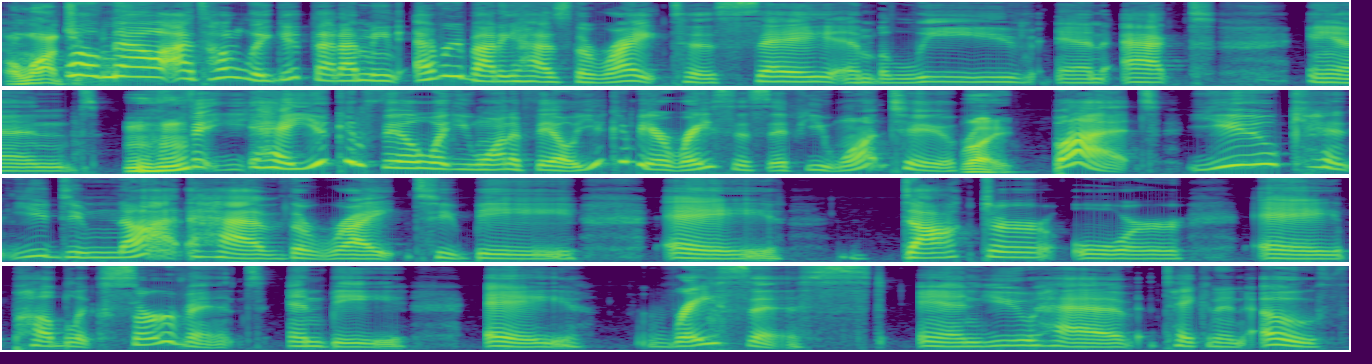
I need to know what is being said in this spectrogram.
A lot too Well, far. now I totally get that. I mean, everybody has the right to say and believe and act. And Mm-hmm. hey, you can feel what you want to feel. You can be a racist if you want to. Right. But you can you do not have the right to be a doctor or a public servant and be a racist and you have taken an oath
